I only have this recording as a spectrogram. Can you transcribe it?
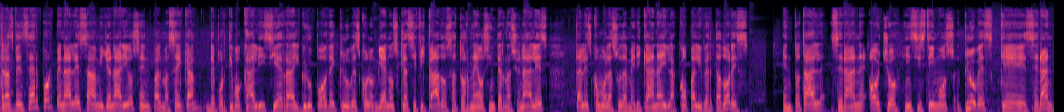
Tras vencer por penales a Millonarios en Palmaseca, Deportivo Cali cierra el grupo de clubes colombianos clasificados a torneos internacionales, tales como la Sudamericana y la Copa Libertadores. En total serán ocho, insistimos, clubes que serán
